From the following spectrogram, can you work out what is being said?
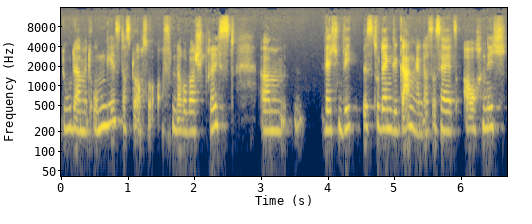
du damit umgehst, dass du auch so offen darüber sprichst. Ähm, welchen Weg bist du denn gegangen? Das ist ja jetzt auch nicht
